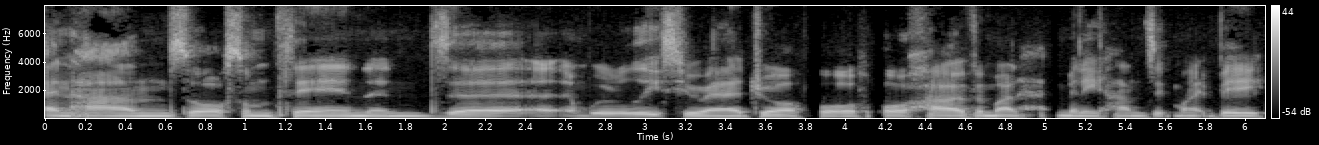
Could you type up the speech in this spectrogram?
ten hands or something, and uh, and we'll release your airdrop or or however many hands it might be,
